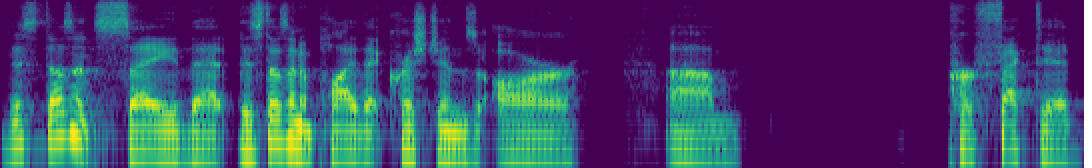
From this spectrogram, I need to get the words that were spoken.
this doesn't say that, this doesn't imply that Christians are um, perfected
